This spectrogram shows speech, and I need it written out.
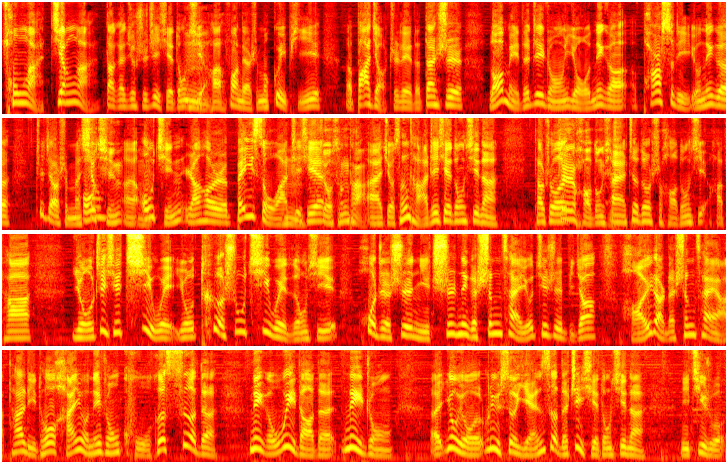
葱啊，姜啊，大概就是这些东西哈，放点什么桂皮、呃八角之类的。但是老美的这种有那个 parsley，有那个这叫什么？欧芹啊，欧芹，然后 basil 啊这些九层塔啊，九层塔这些东西呢，他说这是好东西，哎，这都是好东西哈。它有这些气味，有特殊气味的东西，或者是你吃那个生菜，尤其是比较好一点的生菜啊，它里头含有那种苦和涩的那个味道的那种，呃，又有绿色颜色的这些东西呢，你记住。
